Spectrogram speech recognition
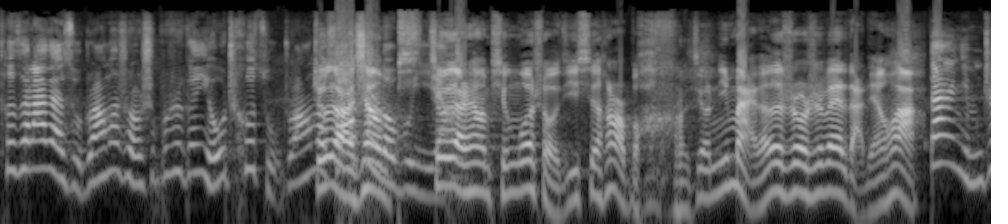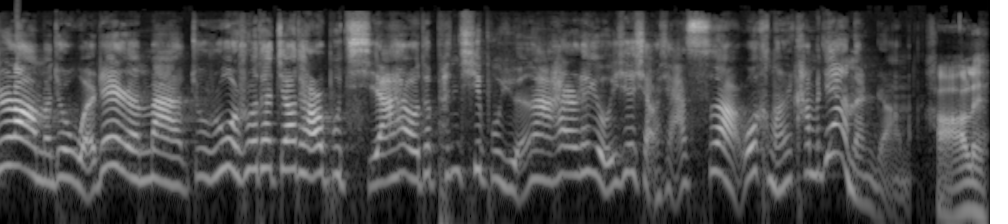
特斯拉在组装的时候，是不是跟油车组装的方式都不一样？就有点像苹果手机信号不好，就是你买它的时候是为了打电话，但是你们知道吗？就我这人吧，就如果说它胶条不齐啊，还有它喷漆不匀啊，还是它有一些小瑕疵啊，我可能是看不见的，你知道吗？好嘞，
